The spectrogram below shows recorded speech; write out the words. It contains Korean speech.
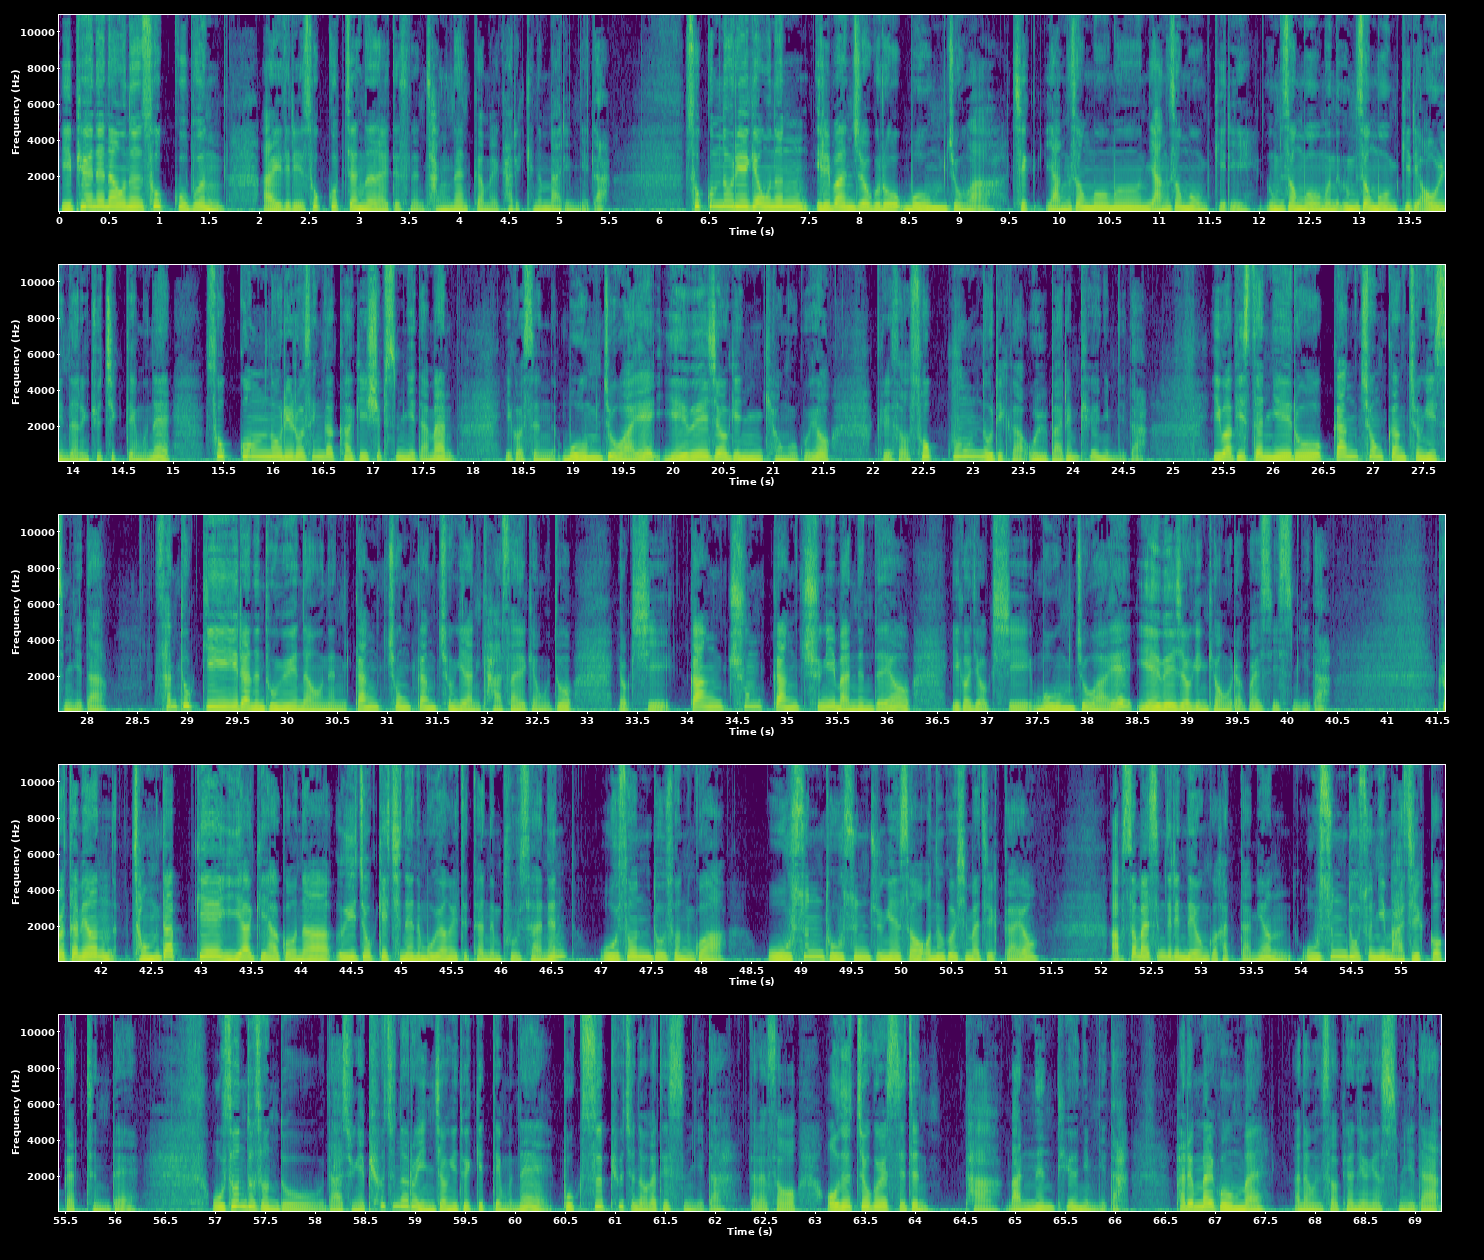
이 표현에 나오는 소꿉은 아이들이 소꿉장난할 때 쓰는 장난감을 가리키는 말입니다. 소꿉놀이의 경우는 일반적으로 모음 조화, 즉 양성 모음은 양성 모음끼리, 음성 모음은 음성 모음끼리 어울린다는 규칙 때문에 소꿉놀이로 생각하기 쉽습니다만 이것은 모음 조화의 예외적인 경우고요. 그래서 소꿉놀이가 올바른 표현입니다. 이와 비슷한 예로 깡총깡총이 있습니다. 산토끼라는 동요에 나오는 깡총깡총이란 가사의 경우도 역시 깡충깡충이 맞는데요. 이것 역시 모음 조화의 예외적인 경우라고 할 수 있습니다. 그렇다면 정답게 이야기하거나 의좋게 지내는 모양을 뜻하는 부사는 오손도손과 오순도순 중에서 어느 것이 맞을까요? 앞서 말씀드린 내용과 같다면 오순도순이 맞을 것 같은데 오손도손도 나중에 표준어로 인정이 됐기 때문에 복수 표준어가 됐습니다. 따라서 어느 쪽을 쓰든 다 맞는 표현입니다. 바른말 고운말 아나운서 변희영이었습니다.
